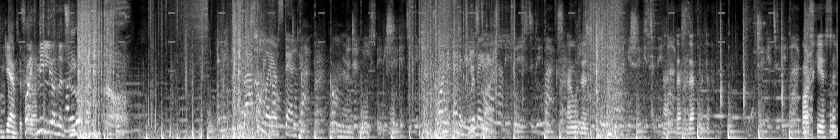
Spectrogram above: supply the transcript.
Widziałem to teraz. Last player standing. One enemy remaining. Na górze jest. Nice, def, def, def. Polski jesteś?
